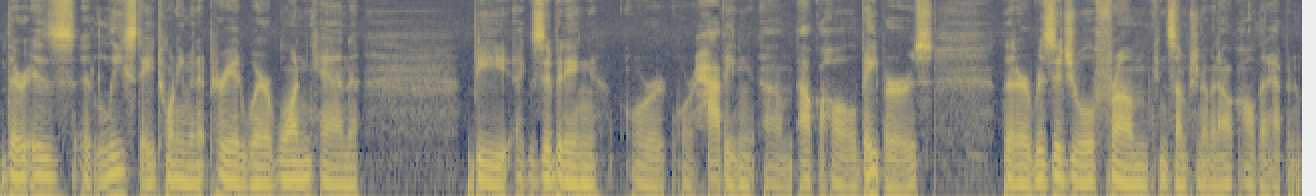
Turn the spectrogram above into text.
there is at least a 20 minute period where one can be exhibiting or or having um, alcohol vapors that are residual from consumption of an alcohol that happened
